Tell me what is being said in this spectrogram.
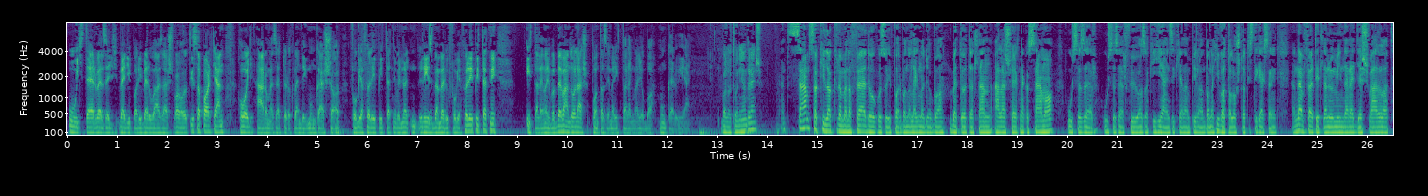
úgy tervez egy vegyipari beruházást valahol Tiszapartján, hogy 3000 török vendégmunkással fogja felépítetni, vagy részben velük fogja felépítetni. Itt a legnagyobb a bevándorlás, pont azért, mert itt a legnagyobb a munkaerőhiány. Balatoni András? Hát számszakilag különben a feldolgozóiparban a legnagyobb a betöltetlen álláshelyeknek a száma. 20 ezer, 20 ezer fő az, aki hiányzik jelen pillanatban a hivatalos statisztikák szerint. Hát nem feltétlenül minden egyes vállalat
